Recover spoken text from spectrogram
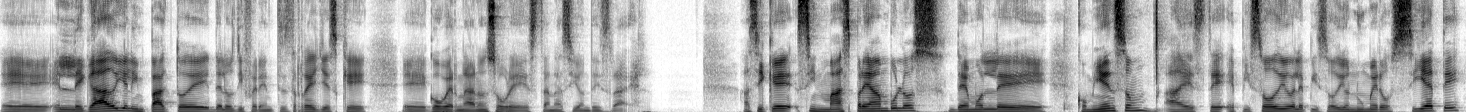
eh, el legado y el impacto de, los diferentes reyes que eh, gobernaron sobre esta nación de Israel. Así que sin más preámbulos, démosle comienzo a este episodio, el episodio número 7,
